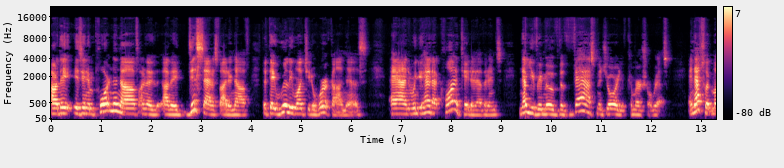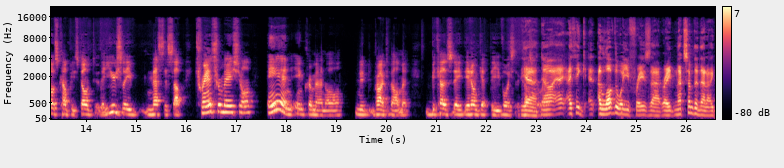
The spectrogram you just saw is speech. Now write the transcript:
are they is it important enough are they, are they dissatisfied enough that they really want you to work on this and when you have that quantitative evidence now you've removed the vast majority of commercial risk and that's what most companies don't do they usually mess this up transformational and incremental new product development because they, they don't get the voice of the customer. Yeah, right. no, I, I think I love the way you phrase that, right? And that's something that I,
